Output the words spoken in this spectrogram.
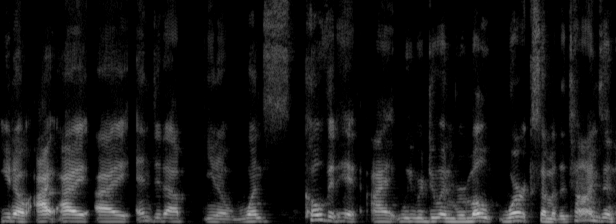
you know I, I i ended up you know once covid hit i we were doing remote work some of the times and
